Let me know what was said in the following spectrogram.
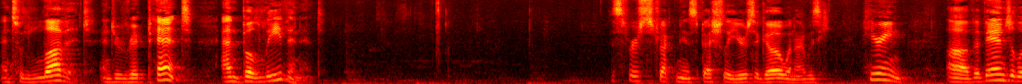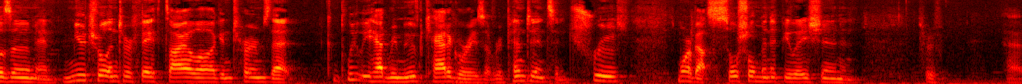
and to love it and to repent and believe in it. This verse struck me especially years ago when I was hearing of evangelism and mutual interfaith dialogue in terms that completely had removed categories of repentance and truth. It's more about social manipulation and sort of uh,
